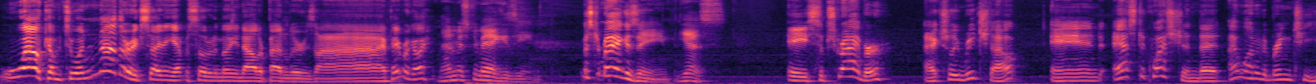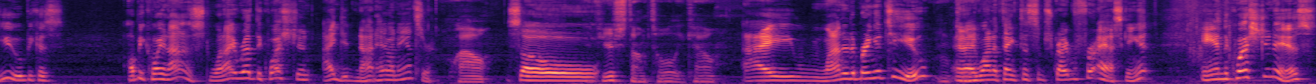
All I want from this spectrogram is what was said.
Welcome to another exciting episode of the Million Dollar Peddlers. I'm Papergoy. Not Mr. Magazine. Mr. Magazine, Yes. a subscriber actually reached out and asked a question that I wanted to bring to you because I'll be quite honest, when I read the question, I did not have an answer. Wow. So If you're stumped, holy cow. I wanted to bring it to you, and I want to thank the subscriber for asking it. And the question is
